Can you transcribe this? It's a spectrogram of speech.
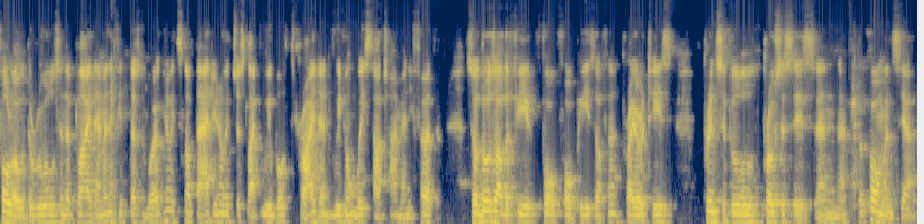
follow the rules and apply them. And if it doesn't work, you know, it's not bad. You know, it's just like we both tried, and we don't waste our time any further. So those are the four four P's of uh, priorities, principle, processes, and uh, performance. Yeah.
